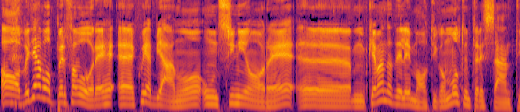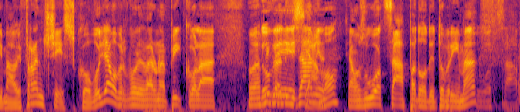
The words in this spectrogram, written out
Oh, vediamo per favore, eh, qui abbiamo un signore ehm, che manda delle emoticon molto interessanti, Maui. Francesco, vogliamo per favore fare una piccola, una Dove piccola disamina? siamo? Siamo su WhatsApp, t'ho detto prima. Su WhatsApp.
